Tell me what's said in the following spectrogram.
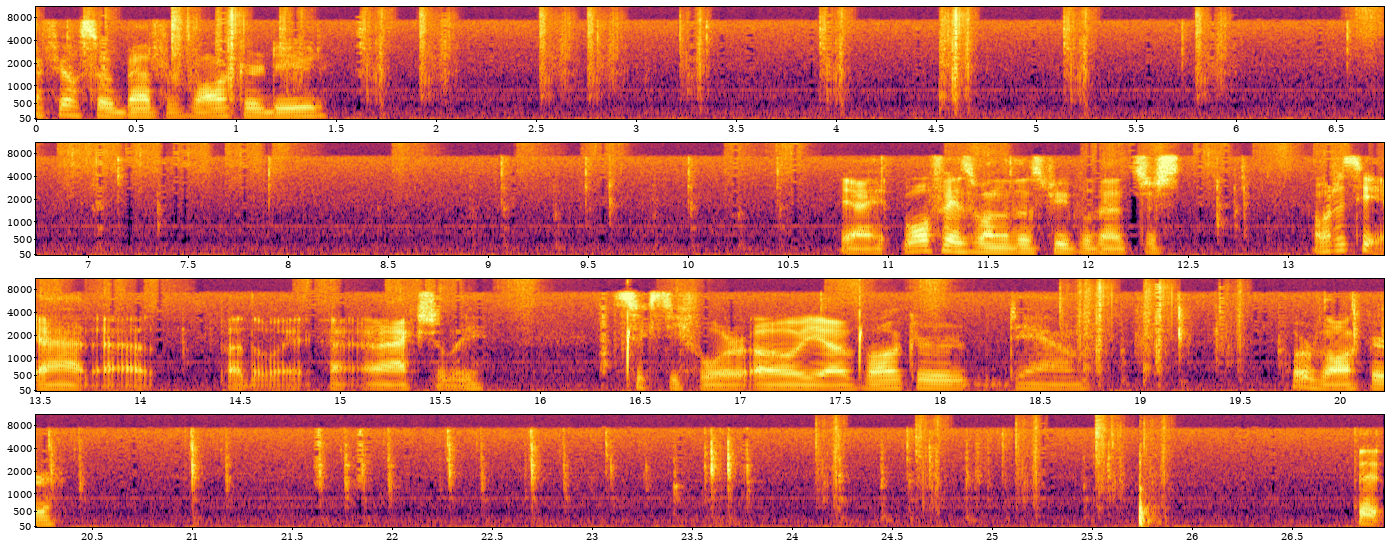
I feel so bad for Valker, dude. Wolfe is one of those people that's just. What is he at? At by the way, uh, actually, 64. Oh yeah, Valker. Damn, poor Valker. The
